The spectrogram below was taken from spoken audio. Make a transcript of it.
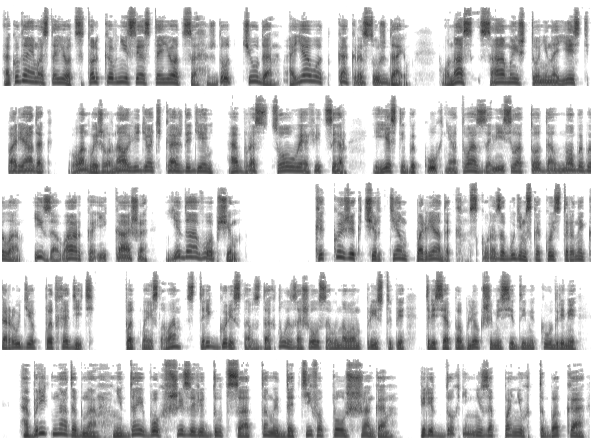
А куда им остается? Только вниз и остается. Ждут чуда. А я вот как рассуждаю. У нас самый что ни на есть порядок. Вон вы журнал ведете каждый день, образцовый офицер. И если бы кухня от вас зависела, то давно бы была. И заварка, и каша, еда в общем. Какой же к чертям порядок? Скоро забудем, с какой стороны к орудию подходить. Под мои слова старик горестно вздохнул и зашелся в новом приступе, тряся поблекшими седыми кудрями – а брить надобно, не дай бог вши заведутся, а там и до тифа полшага. Передохнем не за понюх табака.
